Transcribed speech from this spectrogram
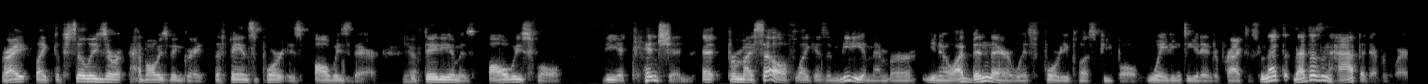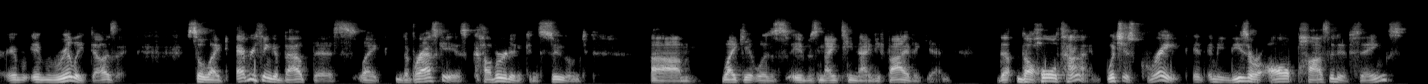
Right? Like the facilities are have always been great. The fan support is always there. The stadium is always full the attention at, for myself, like as a media member, you know, I've been there with 40 plus people waiting to get into practice. And that that doesn't happen everywhere. It, it really doesn't. So like everything about this, like Nebraska is covered and consumed um, like it was it was 1995 again. The the whole time, which is great. It, I mean, these are all positive things.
